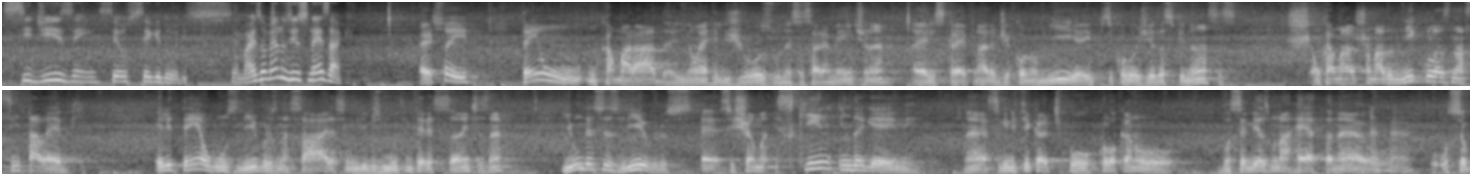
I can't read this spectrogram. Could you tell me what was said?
se dizem seus seguidores. É mais ou menos isso, né, Isaac? É isso aí. Tem um, um, camarada, ele não é religioso necessariamente, né? É, ele escreve na área de economia e psicologia das finanças. É um camarada chamado Nicolas Nassim Taleb. Ele tem alguns livros nessa área, assim, livros muito interessantes, né? E um desses livros é, se chama Skin in the Game, né? Significa tipo colocando você mesmo na reta, né? Uhum. O, o, seu,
